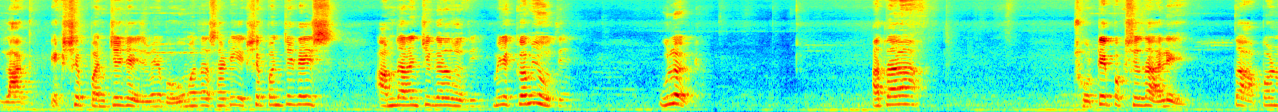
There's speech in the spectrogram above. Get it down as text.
लाख एकशे पंचेचाळीस म्हणजे बहुमतासाठी एकशे पंचेचाळीस आमदारांची गरज होती म्हणजे कमी होते. उलट आता छोटे पक्ष जर आले तर आपण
